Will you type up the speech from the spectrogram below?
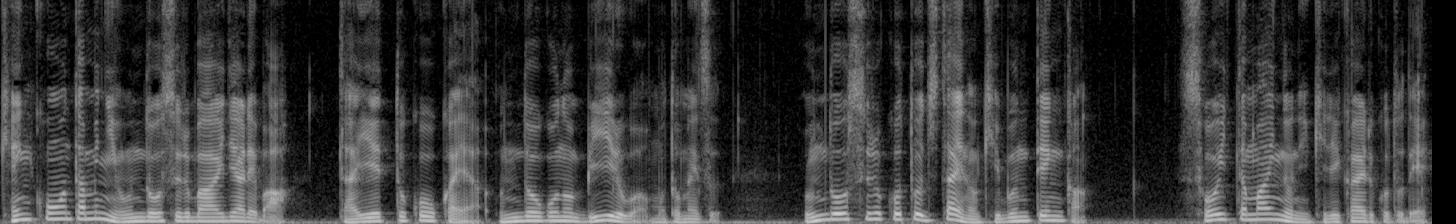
健康のために運動する場合であればダイエット効果や運動後のビールは求めず運動すること自体の気分転換そういったマインドに切り替えることで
